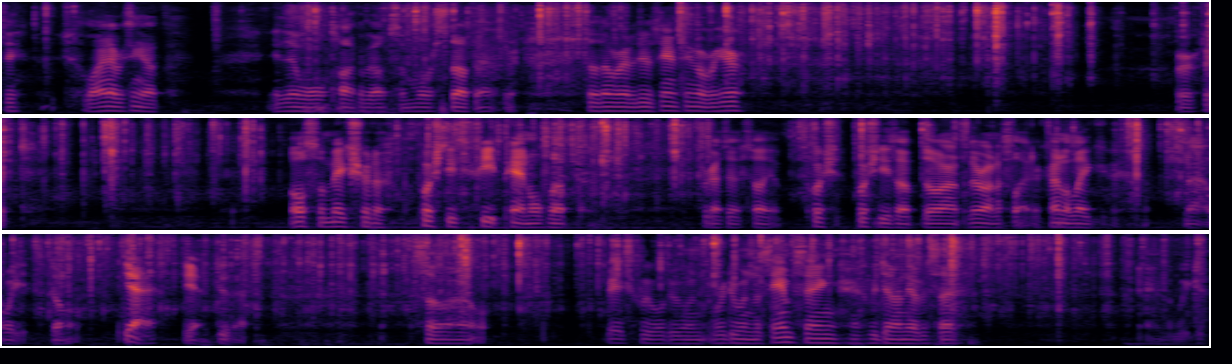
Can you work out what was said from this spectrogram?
See? Just line everything up, and then we'll talk about some more stuff after. So then we're gonna do the same thing over here. Perfect. Also, make sure to push these feet panels up. Forgot to tell you, push push these up. They're on, they're on a slider, kind of like. Nah, wait, don't. Yeah, yeah, do that. So uh, basically, we're doing we're doing the same thing as we did on the other side. And we go.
